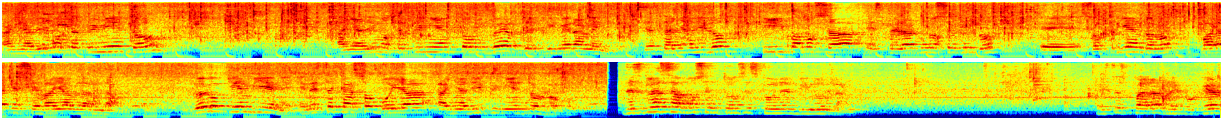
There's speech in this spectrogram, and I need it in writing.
Añadimos el pimiento. Añadimos el pimiento verde primeramente. Ya está añadido y vamos a esperar unos segundos eh, sofriéndolo para que se vaya ablandando. Luego, ¿quién viene? En este caso voy a añadir pimiento rojo. Desglasamos entonces con el vino blanco. Esto es para recoger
